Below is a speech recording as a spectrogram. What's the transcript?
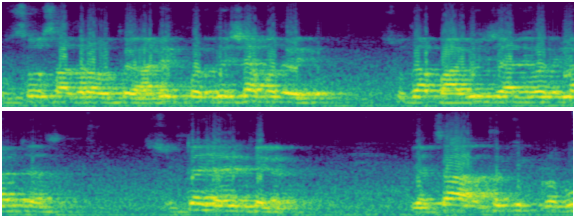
उत्सव साजरा होतोय. अनेक परदेशामध्ये सुद्धा बावीस जानेवारीला सुट्ट्या जाहीर केल्या. याचा अर्थ की प्रभू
